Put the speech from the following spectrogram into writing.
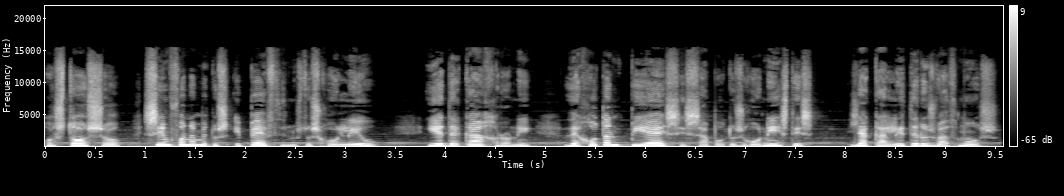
Ωστόσο, σύμφωνα με τους υπεύθυνους του σχολείου, η 11χρονη δεχόταν πιέσεις από τους γονείς της για καλύτερους βαθμούς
